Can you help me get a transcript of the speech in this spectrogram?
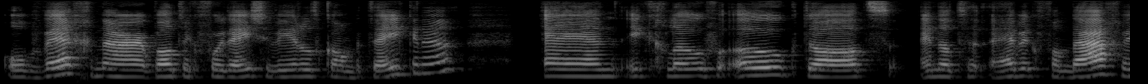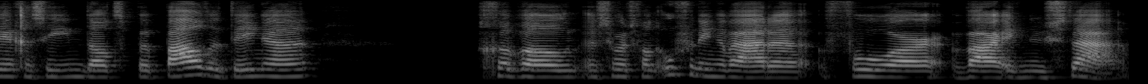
Op weg naar wat ik voor deze wereld kan betekenen. En ik geloof ook dat, en dat heb ik vandaag weer gezien, dat bepaalde dingen gewoon een soort van oefeningen waren voor waar ik nu sta.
